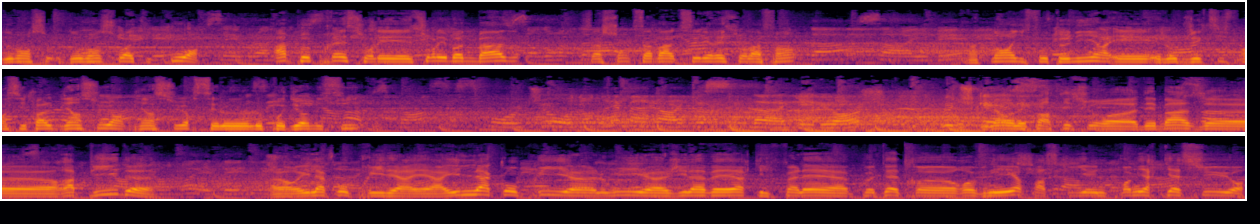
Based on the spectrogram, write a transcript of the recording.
devant, devant soi qui court à peu près sur les, sur les bonnes bases, sachant que ça va accélérer sur la fin. Maintenant, il faut tenir et, l'objectif principal, bien sûr, bien sûr, c'est le, podium ici. Là, on est parti sur euh, des bases euh, rapides. Alors, il a compris derrière. Il l'a compris, euh, Louis Gilavert, qu'il fallait peut-être revenir parce qu'il y a une première cassure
